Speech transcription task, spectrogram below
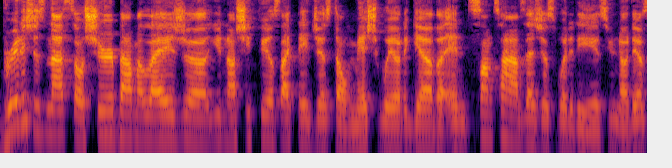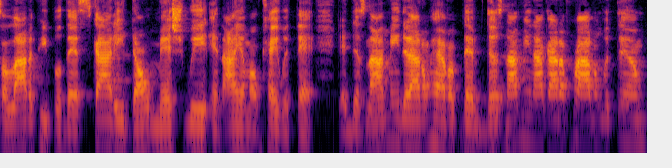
Brittish is not so sure about Malaysia. You know, she feels like they just don't mesh well together, and sometimes that's just what it is. You know, there's a lot of people that Scotty don't mesh with, and I am okay with that. That does not mean that I don't have a that does not mean I got a problem with them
